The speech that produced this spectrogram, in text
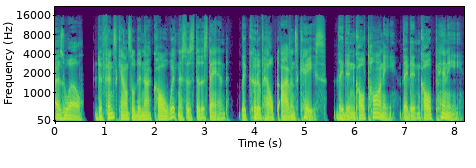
as well. Defense counsel did not call witnesses to the stand that could have helped Ivan's case. They didn't call Tawny. They didn't call Penny.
